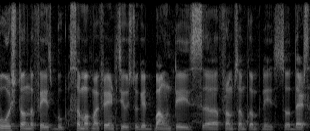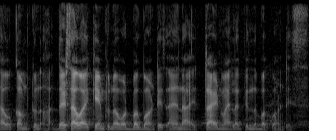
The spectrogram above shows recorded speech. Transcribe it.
post on the facebook. Some of my friends used to get bounties uh, from some companies. So that's how come to that's how i came to know about bug bounties and i tried my luck in the bug bounties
